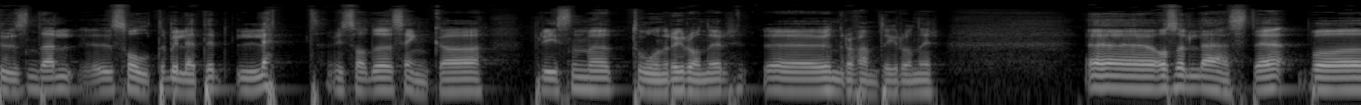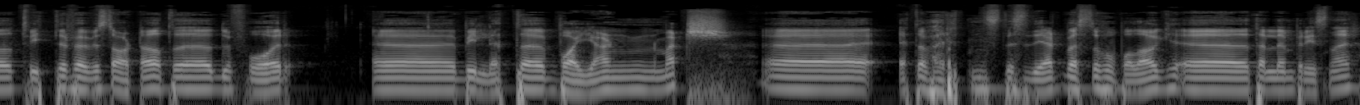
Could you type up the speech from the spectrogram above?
000 til solgte billetter lett hvis du hadde senka prisen med 200 kroner. eh, 150 kroner. Og så leste jeg på Twitter før vi starta at du får eh, billett til Bayern-match. Eh, et av verdens desidert beste fotballag eh, til den prisen her.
